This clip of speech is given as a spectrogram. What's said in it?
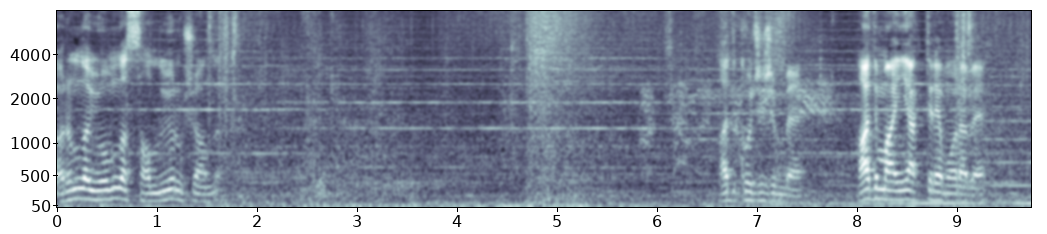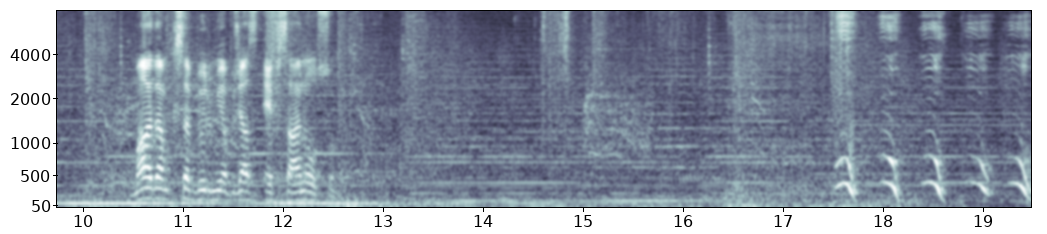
Barımla yoğumla sallıyorum şu anda. Hadi kocacım be. Hadi manyak Tremora be. Madem kısa bölüm yapacağız efsane olsun. Uh, uh, uh, uh, uh.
